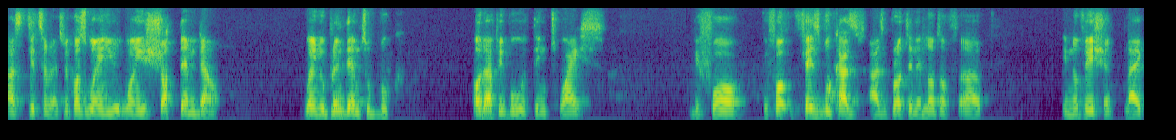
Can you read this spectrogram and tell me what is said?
as deterrence because when you when you shut them down, when you bring them to book, other people will think twice before before Facebook has has brought in a lot of uh, innovation, like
